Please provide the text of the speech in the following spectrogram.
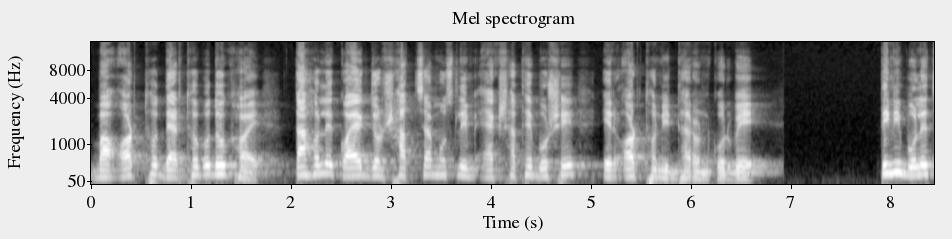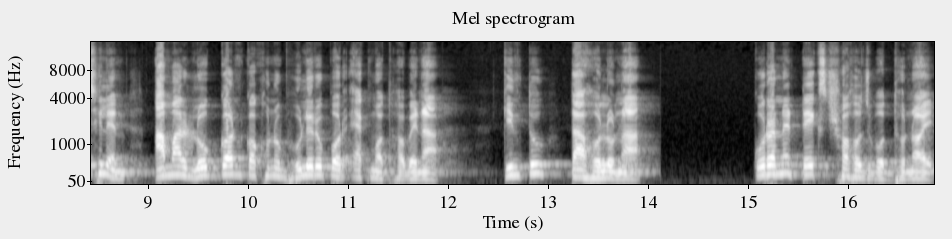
বা অর্থ দ্ব্যর্থবোধক হয়, তাহলে কয়েকজন সাচ্চা মুসলিম একসাথে বসে এর অর্থ নির্ধারণ করবে। তিনি বলেছিলেন, আমার লোকগণ কখনো ভুলের ওপর একমত হবে না, কিন্তু তা হলো না। কোরআনের টেক্সট সহজবোধ্য নয়,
